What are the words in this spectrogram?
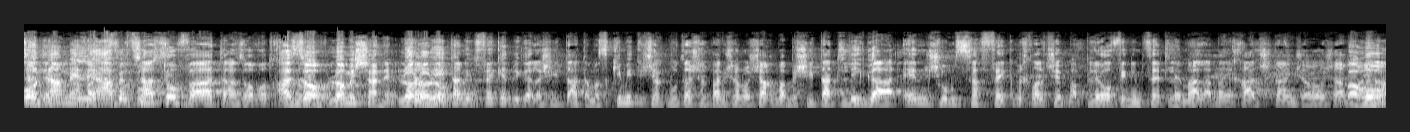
עונה מלאה אבל קבוצה בפוקסים. טובה, תעזוב אותך. עזוב, נו. לא משנה, לא, לא, היא לא. הייתה נדפקת בגלל השיטה. אתה מסכים איתי שהקבוצה של 2003-2004 בשיטת ליגה, אין שום ספק בכלל שבפלייאוף היא נמצאת למעלה, ב-1, 2, 3, 4? ברור.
